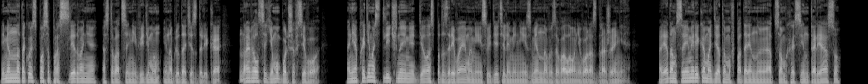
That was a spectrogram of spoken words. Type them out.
Именно такой способ расследования, оставаться невидимым и наблюдать издалека, нравился ему больше всего. А необходимость лично иметь дело с подозреваемыми и свидетелями неизменно вызывала у него раздражение. Рядом с Эмериком, одетым в подаренную отцом Хасин Тариасу,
